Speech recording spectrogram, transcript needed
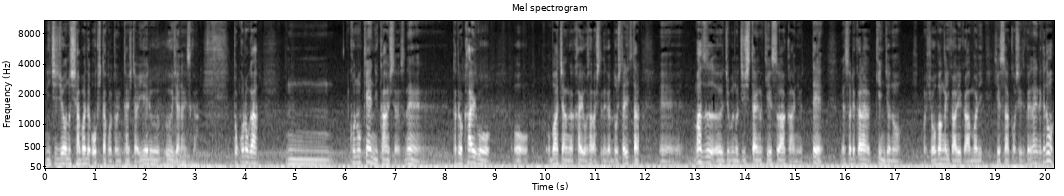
う日常のシャバで起きたことに対しては言えるじゃないですか。ところがうんこの件に関してはですね例えば介護をおばあちゃんが介護を探してるんだけどどうしたらいいって言ったら、えー、まず自分の自治体のケースワーカーに言ってそれから近所の評判がいいか悪いかあんまりケースワーカー教えてくれないんだけど、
